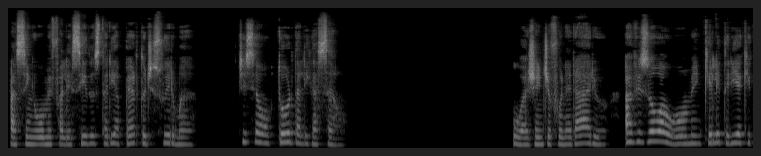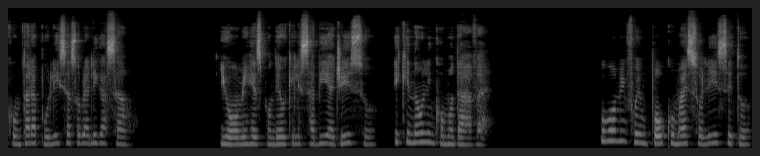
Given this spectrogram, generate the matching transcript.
Assim o homem falecido estaria perto de sua irmã, disse o autor da ligação. O agente funerário avisou ao homem que ele teria que contar à polícia sobre a ligação. E o homem respondeu que ele sabia disso e que não lhe incomodava. O homem foi um pouco mais solícito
